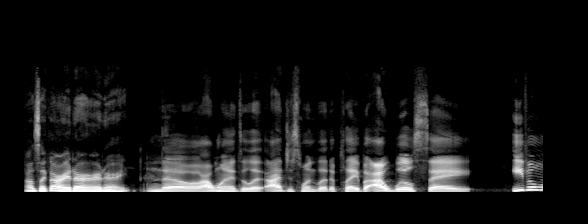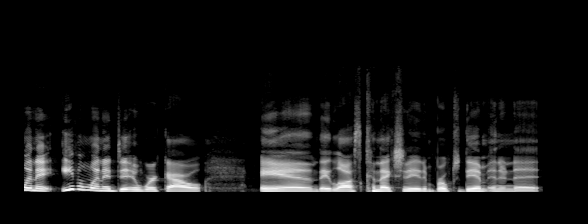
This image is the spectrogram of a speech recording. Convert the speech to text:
I was like, "All right, all right, all right." No, I wanted to let I just wanted to let it play. But I will say, even when it even when it didn't work out and they lost connection and broke the damn internet,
